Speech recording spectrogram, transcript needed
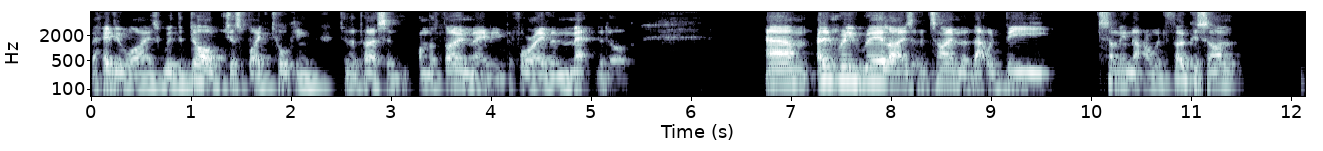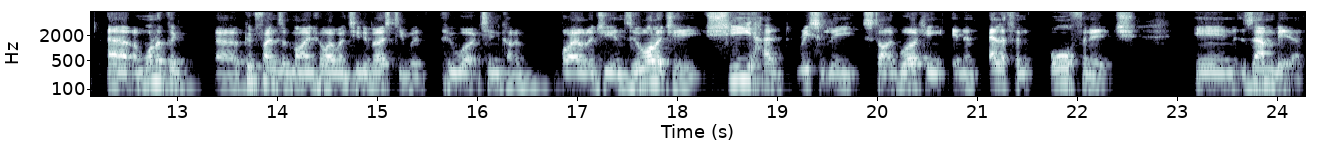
behavior wise with the dog just by talking to the person on the phone, maybe before I even met the dog. Um, I didn't really realize at the time that that would be something that I would focus on. Uh, and one of the uh, good friends of mine who I went to university with, who worked in kind of biology and zoology, she had recently started working in an elephant orphanage in Zambia,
